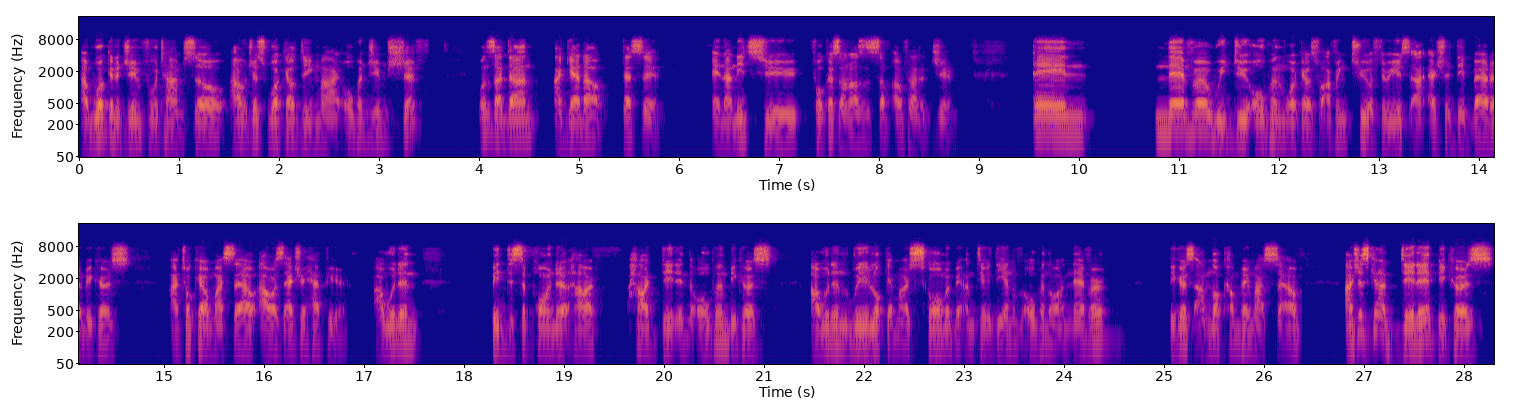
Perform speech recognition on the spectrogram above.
I work at the gym full time. So I will just work out during my open gym shift. Once I'm done, I get out. That's it and I need to focus on other stuff outside the gym. And never we do open workouts for I think two or three years. I actually did better because I took care of myself. I was actually happier. I wouldn't be disappointed how I how I did in the open because I wouldn't really look at my score maybe until the end of the open or never because I'm not comparing myself. I just kind of did it because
